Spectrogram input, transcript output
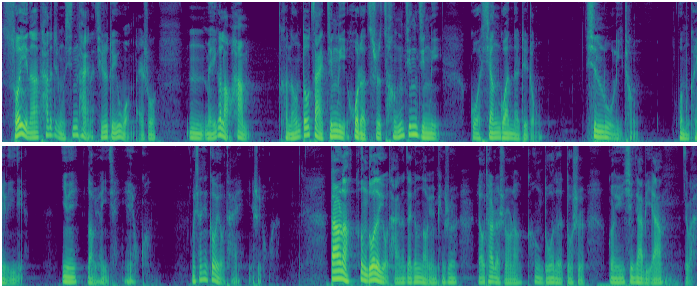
所以呢，他的这种心态呢，其实对于我们来说，嗯，每一个老汉可能都在经历，或者是曾经经历过相关的这种心路历程，我们可以理解，因为老袁以前也有过，我相信各位有台也是有过的。当然了，更多的有台呢，在跟老袁平时聊天的时候呢，更多的都是关于性价比呀，对吧？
